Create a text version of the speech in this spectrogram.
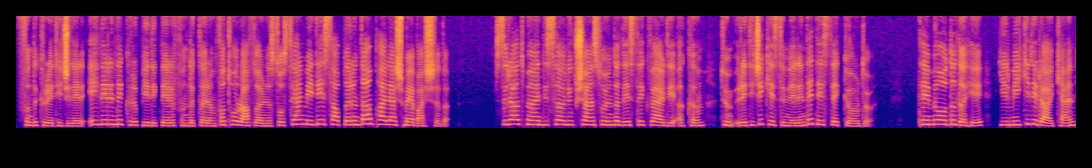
Fındık üreticileri evlerinde kırıp yedikleri fındıkların fotoğraflarını sosyal medya hesaplarından paylaşmaya başladı. Ziraat mühendisi Haluk Şensoy'un da destek verdiği akım tüm üretici kesimlerinde destek gördü. TMO'da dahi 22 lirayken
